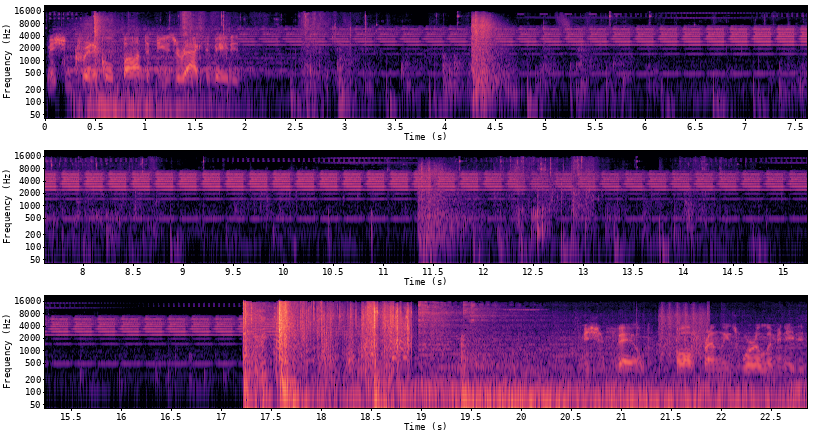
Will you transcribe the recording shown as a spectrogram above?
Mission critical. Bomb defuser activated. All friendlies were eliminated.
